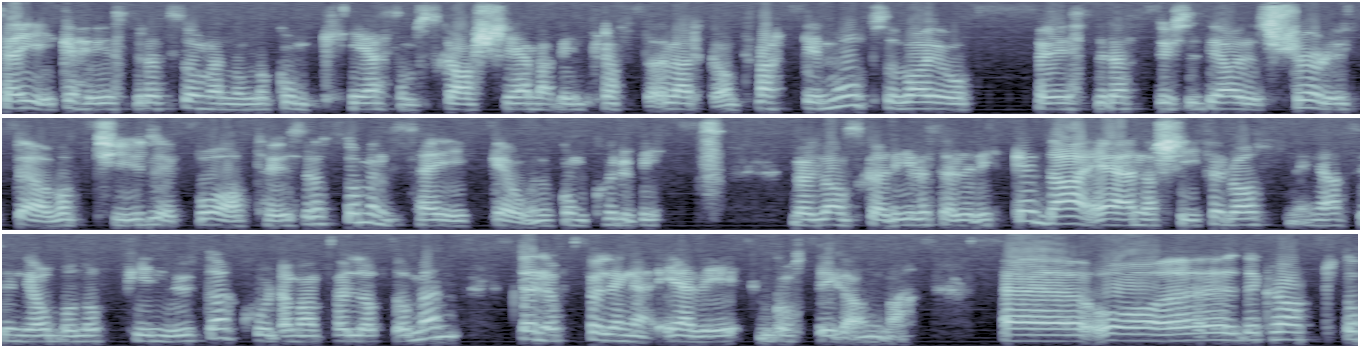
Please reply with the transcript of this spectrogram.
sier ikke høyesterettsdommen om noe om hva som skal skje med vindkraftverkene. Tvert imot så var jo høyesterettsjustitiarius sjøl ute og var tydelig på at høyesterettsdommen sier ikke noe om hvorvidt møllene skal rives eller ikke. Da er energiforvaltninga sin jobb å finne ut av hvordan man følger opp dommen. Den oppfølginga er vi godt i gang med. Og det er klart, Da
